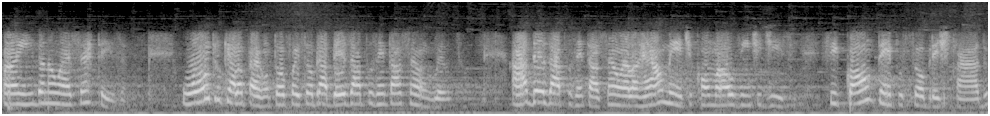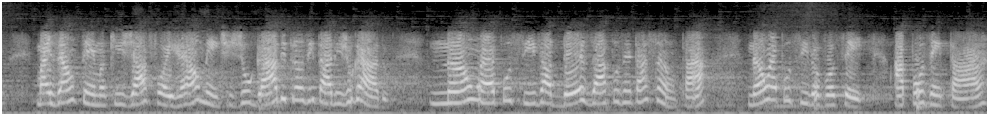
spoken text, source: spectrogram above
ainda não é certeza. O outro que ela perguntou foi sobre a desaposentação, Gleudson. A desaposentação, ela realmente, como a ouvinte disse, ficou um tempo sobre Estado, mas é um tema que já foi realmente julgado e transitado em julgado. Não é possível a desaposentação, tá? Não é possível você aposentar,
